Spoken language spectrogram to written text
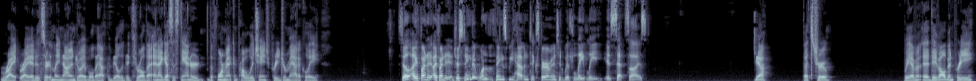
Right, right. It is certainly not enjoyable. They have to be able to dig through all that. And I guess the standard, the format can probably change pretty dramatically. So I find it, I find it interesting that one of the things we haven't experimented with lately is set size. Yeah, that's true we haven't. Uh, they've all been pretty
